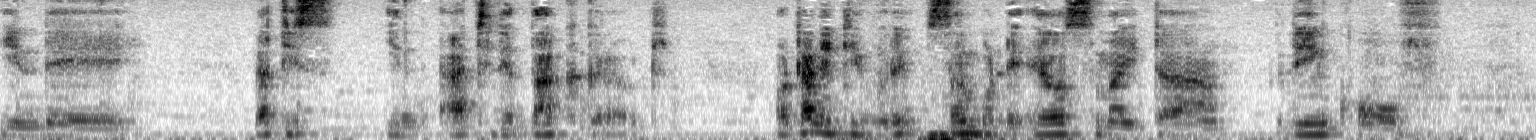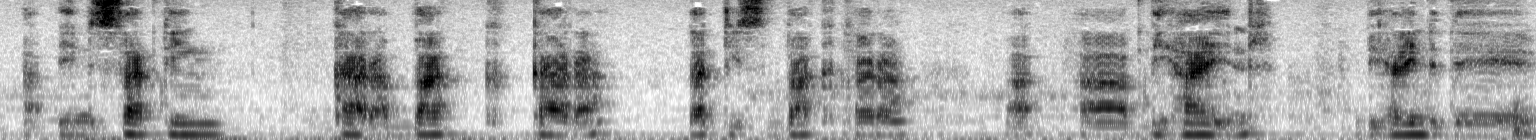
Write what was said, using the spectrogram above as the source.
in the that is in at the background. Alternatively somebody else might uh, think of uh, inserting color back color that is back color uh, uh, behind behind the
